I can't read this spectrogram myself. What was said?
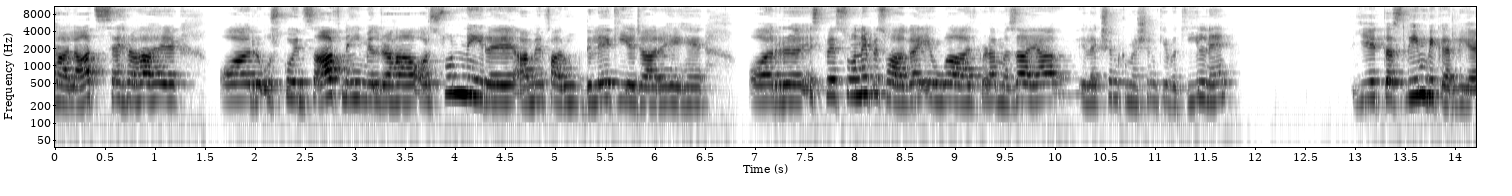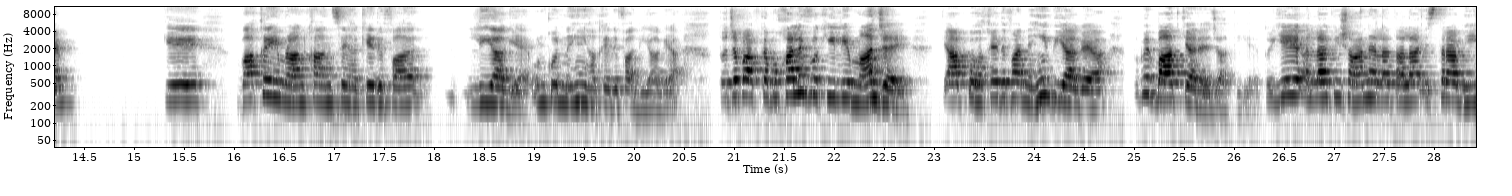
हालात सह रहा है और उसको इंसाफ नहीं मिल रहा और सुन नहीं रहे, आमिर फारूक डिले किए जा रहे हैं और इस पे सोने पे सुहागा ये हुआ, आज बड़ा मज़ा आया। इलेक्शन कमीशन के वकील ने ये तस्लीम भी कर लिया है। कि वाकई इमरान खान से हक दिफा लिया गया है, उनको नहीं हक दिफा दिया गया। तो जब आपका मुखालिफ वकील ये मान जाए कि आपको हक दिफा नहीं दिया गया तो फिर बात क्या रह जाती है? तो ये अल्लाह की शान है, अल्लाह ताला इस तरह भी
